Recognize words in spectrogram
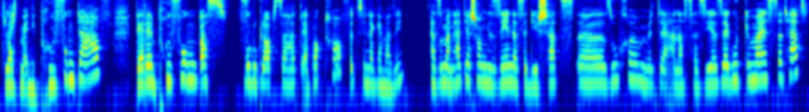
vielleicht mal in die Prüfung darf. Wäre denn Prüfung was, wo du glaubst, da hat er Bock drauf? Würdest du ihn da gerne mal sehen? Also man hat ja schon gesehen, dass er die Schatzsuche mit der Anastasia sehr gut gemeistert hat.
